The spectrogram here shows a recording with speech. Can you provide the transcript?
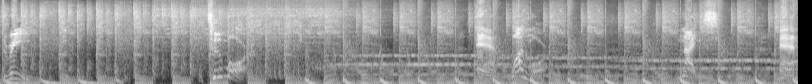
Three. Two more. And one more. Nice. And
